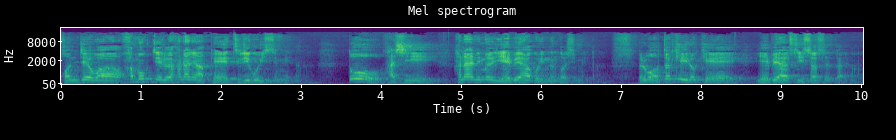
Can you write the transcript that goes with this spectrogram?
번제와 화목제를 하나님 앞에 드리고 있습니다. 또 다시 하나님을 예배하고 있는 것입니다. 여러분 어떻게 이렇게 예배할 수 있었을까요?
